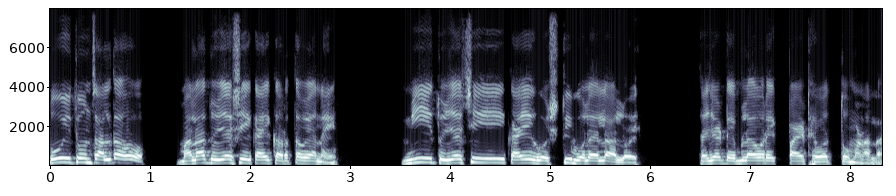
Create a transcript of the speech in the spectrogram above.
तू इथून चालता हो. मला तुझ्याशी काही कर्तव्य नाही. मी तुझ्याशी काही गोष्टी बोलायला आलोय. त्याच्या टेबलावर एक पाय ठेवत तो म्हणाला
